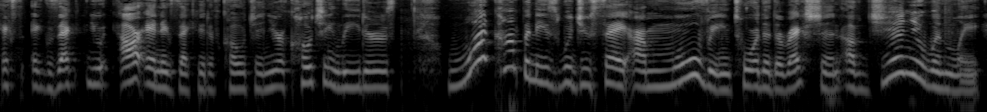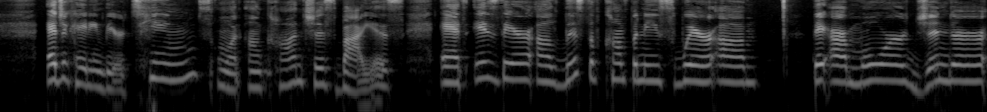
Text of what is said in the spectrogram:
ex- exec, you are an executive coach, and you're coaching leaders, what companies would you say are moving toward the direction of genuinely educating their teams on unconscious bias? And is there a list of companies where um, they are more gender,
